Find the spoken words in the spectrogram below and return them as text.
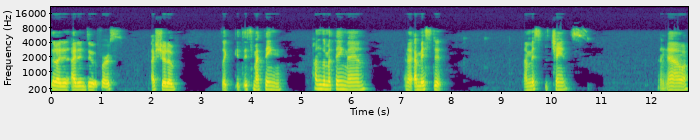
that I didn't I didn't do it first. I should have. Like it's it's my thing. Puns are my thing, man. And I, I missed it. I missed the chance. And now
